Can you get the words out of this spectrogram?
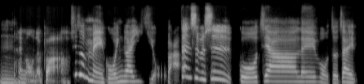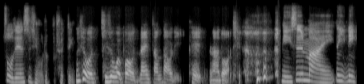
嗯，太猛了吧！记得美国应该有吧，但是不是国家 level 的在做这件事情，我就不确定。而且我其实我也不知道我那一张到底可以拿多少钱。你是买你你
